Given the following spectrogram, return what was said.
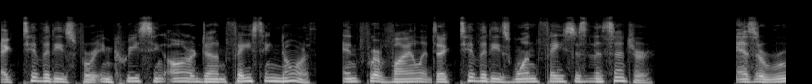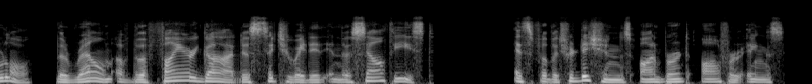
activities for increasing are done facing north, and for violent activities one faces the center. As a rule, the realm of the fire god is situated in the southeast. As for the traditions on burnt offerings,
